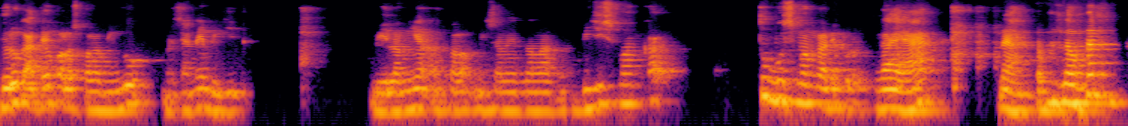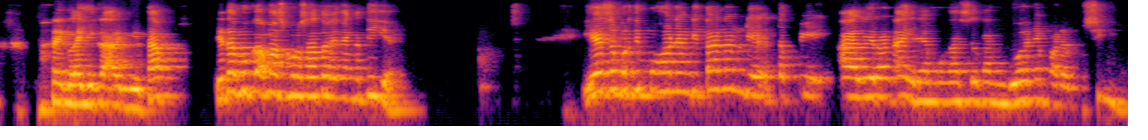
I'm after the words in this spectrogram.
Dulu katanya kalau sekolah minggu bercanda begitu. Bilangnya kalau misalnya nelan biji semangka, tubuh semangka di perut. Enggak ya. Nah, teman-teman, balik lagi ke Alkitab. Kita buka Mazmur 1 ayat yang ketiga. Ya seperti pohon yang ditanam di tepi aliran air yang menghasilkan buahnya pada musimnya.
